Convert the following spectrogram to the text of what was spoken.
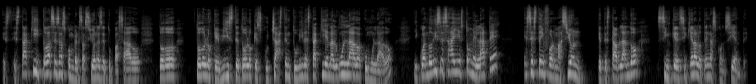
Está aquí todas esas conversaciones de tu pasado, todo, todo lo que viste, todo lo que escuchaste en tu vida está aquí en algún lado acumulado. Y cuando dices, ay, esto me late, es esta información que te está hablando sin que siquiera lo tengas consciente.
